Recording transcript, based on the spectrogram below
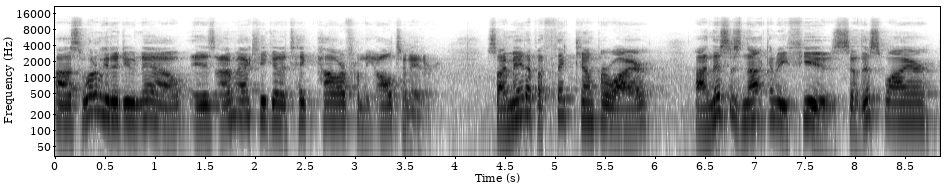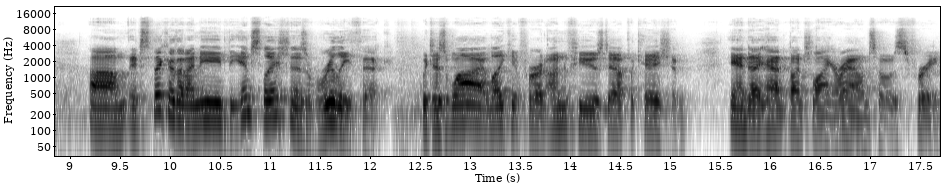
Uh, so what I'm going to do now is I'm actually going to take power from the alternator. So I made up a thick jumper wire, uh, and this is not going to be fused. So this wire um, it's thicker than I need. The insulation is really thick, which is why I like it for an unfused application. And I had a bunch lying around, so it was free.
